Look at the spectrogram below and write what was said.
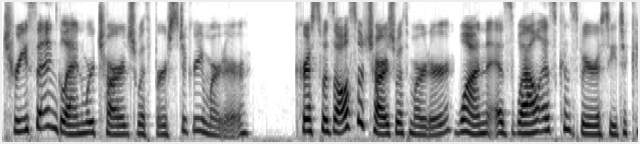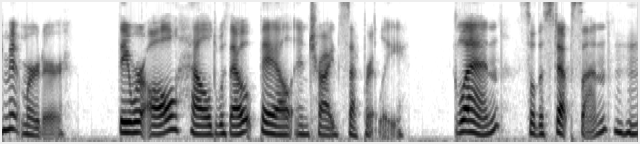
Teresa and Glenn were charged with first degree murder. Chris was also charged with murder, one, as well as conspiracy to commit murder. They were all held without bail and tried separately. Glenn, so the stepson, Mm-hmm.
